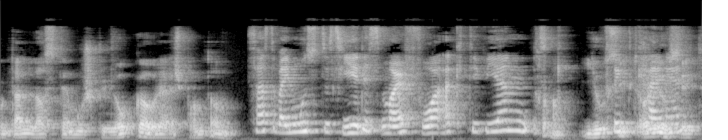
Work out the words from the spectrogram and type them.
und dann lässt der Muskel locker oder er spannt an. Das heißt aber, ich muss das jedes Mal voraktivieren. Klar. Use it or keine... use it.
